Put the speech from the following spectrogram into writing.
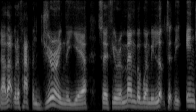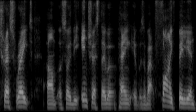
Now, that would have happened during the year. So if you remember when we looked at the interest rate, um, so the interest they were paying, it was about 5 billion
